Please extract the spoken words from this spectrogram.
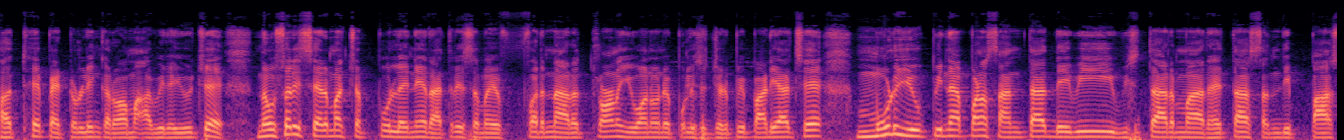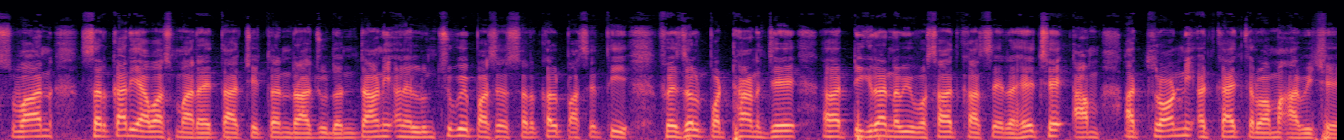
હાથે પેટ્રોલિંગ કરવામાં આવી રહ્યું છે. નવસારી શહેરમાં ચપ્પુ લઈને રાત્રિ સમયે ફરનાર ત્રણ યુવાનોને પોલીસે ઝડપી પાડ્યા છે. મૂળ યુપીના પણ શાંતાદેવી વિસ્તારમાં રહેતા સંદીપ પાસવાન, સરકારી આવાસમાં રહેતા ચેતન રાજુ દંતાણી અને લુંચુગઈ પાસે સર્કલ પાસેથી ફેઝલ પઠાણ જે ટીગરા નવી વસાહત ખાતે રહે છે. આમ આ ત્રણની અટકાયત કરવામાં આવી છે.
